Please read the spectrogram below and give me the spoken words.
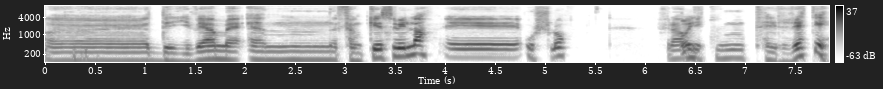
eh, driver jeg med en funkisvilla i Oslo fra Oi. 1930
